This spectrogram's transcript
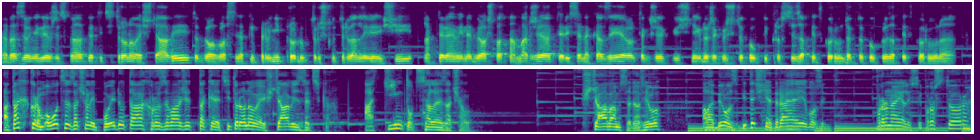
narazil někde v Řecku na takové ty citronové šťávy, to bylo vlastně taky první produkt trošku trvanlivější, na kterém mi nebyla špatná marže a který se nekazil, takže když někdo řekl, že to koupí prostě za pět korun, tak to koupil za pět korun. A... a tak krom ovoce začali po jednotách rozvážet také citronové šťávy z Řecka. A tím to celé začalo. Šťávám se dařilo, ale bylo zbytečně drahé je vozit. Pronajeli si prostor,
